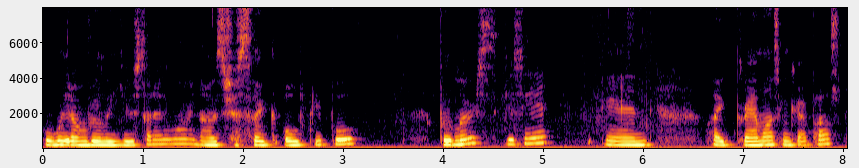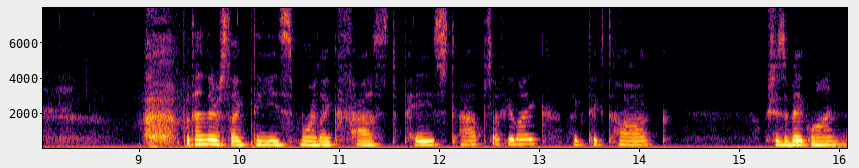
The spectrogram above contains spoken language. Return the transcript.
but we don't really use that anymore. Now it's just like old people, boomers using it, and like grandmas and grandpas. But then there's like these more like fast paced apps. I feel like like TikTok, which is a big one,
